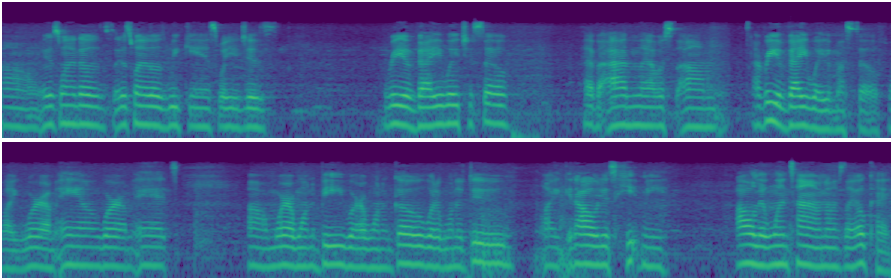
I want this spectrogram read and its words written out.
Um, it was one of those. It was one of those weekends where you just reevaluate yourself. Have eye. I was. Um, I reevaluated myself, like where I am, where I'm at, um, where I want to be, where I want to go, what I want to do. Like it all just hit me all at one time, and I was like, okay,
